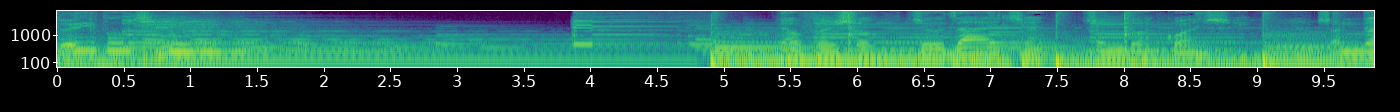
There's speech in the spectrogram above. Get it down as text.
对不起？要分手就再见，整段关系，删掉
